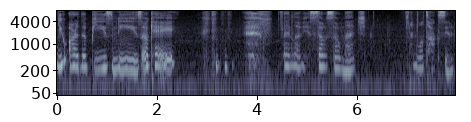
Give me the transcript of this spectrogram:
You are the bee's knees, okay? I love you so, so much. And we'll talk soon.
